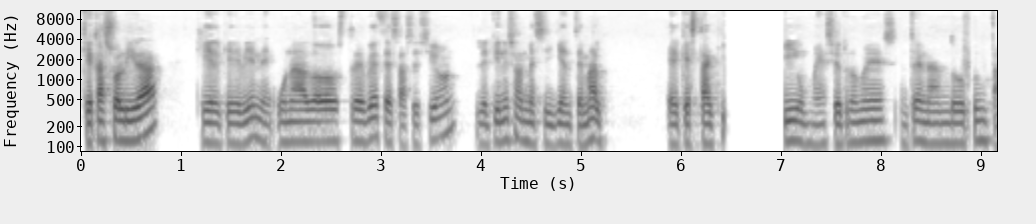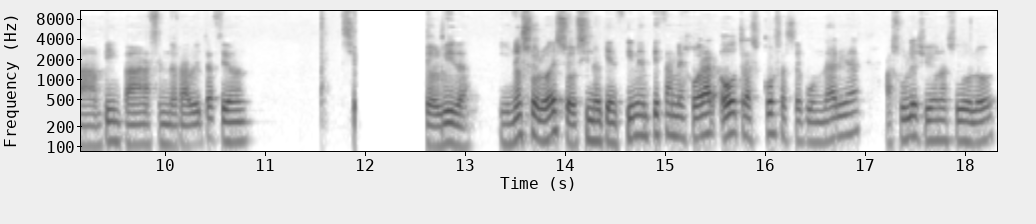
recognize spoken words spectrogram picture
Qué casualidad que el que viene una, dos, tres veces a sesión le tienes al mes siguiente mal. El que está aquí un mes y otro mes entrenando, pim pam, pim pam, haciendo rehabilitación, se olvida. Y no solo eso, sino que encima empieza a mejorar otras cosas secundarias a su lesión, a su dolor,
